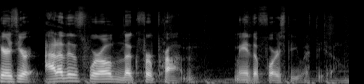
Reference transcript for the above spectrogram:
Here's your out of this world look for prom. May the force be with you.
